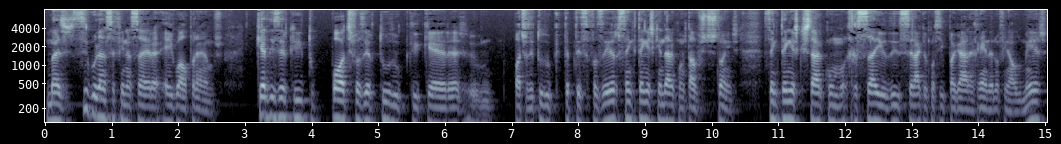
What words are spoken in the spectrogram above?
Mas segurança financeira é igual para ambos. Quer dizer que tu podes fazer tudo o que queres, Podes fazer tudo o que te apeteça fazer sem que tenhas que andar a contar os tostões, sem que tenhas que estar com receio de será que eu consigo pagar a renda no final do mês,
